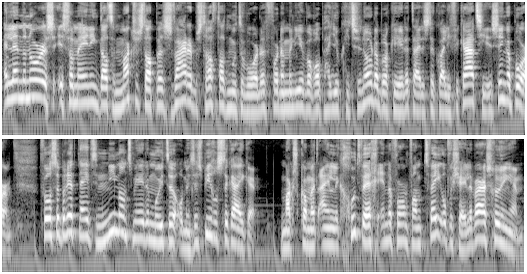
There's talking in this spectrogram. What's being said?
En Lando Norris is van mening dat Max Verstappen zwaarder bestraft had moeten worden voor de manier waarop hij Yuki Tsunoda blokkeerde tijdens de kwalificatie in Singapore. Volgens de Brit neemt niemand meer de moeite om in zijn spiegels te kijken. Max kwam uiteindelijk goed weg in de vorm van twee officiële waarschuwingen.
